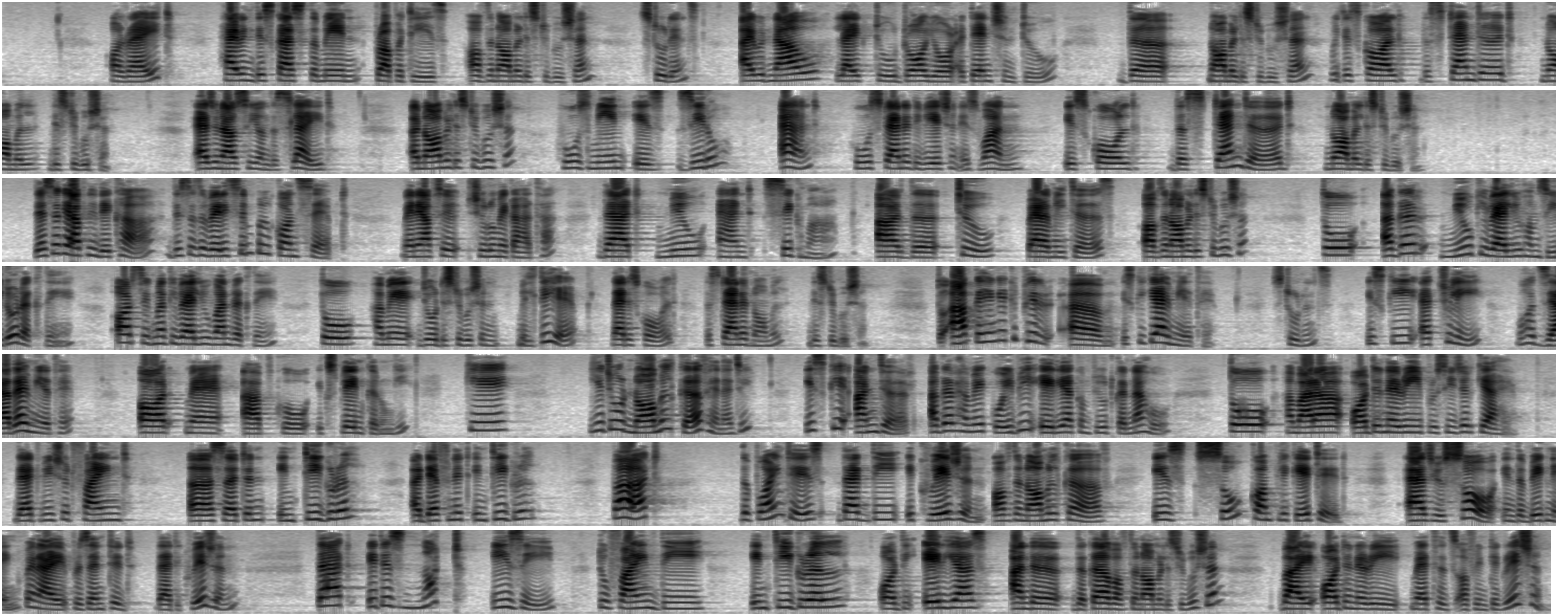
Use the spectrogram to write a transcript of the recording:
All right. Having discussed the main properties of the normal distribution, students, I would now like to draw your attention to the normal distribution which is called the standard normal distribution. As you now see on the slide, a normal distribution whose mean is 0 and whose standard deviation is 1 is called the standard normal distribution. जैसा कि आपने देखा this is a very simple concept मैंने आपसे शुरू में कहा था that mu and sigma are the two parameters of the normal distribution तो अगर म्यू की वैल्यू हम ज़ीरो रख दें और सिग्मा की वैल्यू वन रख दें तो हमें जो डिस्ट्रीब्यूशन मिलती है that is called the standard normal distribution तो आप कहेंगे कि फिर आ, इसकी क्या अहमियत है? स्टूडेंट्स इसकी एक्चुअली बहुत ज़्यादा अहमियत है और मैं आपको एक्सप्लेन करूँगी कि ये जो नॉर्मल कर्व है ना जी इसके अंडर अगर हमें कोई भी एरिया कंप्यूट करना हो तो हमारा ऑर्डिनरी प्रोसीजर क्या है? That we should find a certain integral, a definite integral, but the point is that the equation of the normal curve is so complicated as you saw in the beginning when I presented that equation that it is not easy to find the integral or the areas under the curve of the normal distribution by ordinary methods of integration.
